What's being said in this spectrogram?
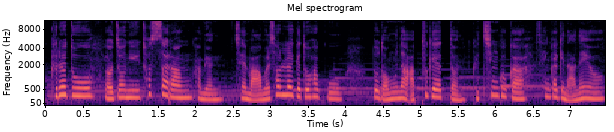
그래도 여전히 첫사랑 하면 제 마음을 설레게도 하고 또 너무나 아프게 했던 그 친구가 생각이 나네요.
